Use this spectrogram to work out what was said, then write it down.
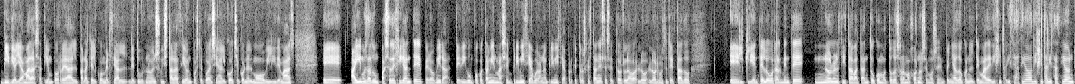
videollamadas a tiempo real para que el comercial de turno en su instalación pues te pueda enseñar el coche con el móvil y demás. Ahí hemos dado un paso de gigante, pero mira, te digo un poco también más en primicia, bueno, no en primicia, porque todos los que están en este sector lo, lo, lo hemos detectado, el cliente luego realmente no lo necesitaba tanto como todos a lo mejor nos hemos empeñado con el tema de digitalización, digitalización.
